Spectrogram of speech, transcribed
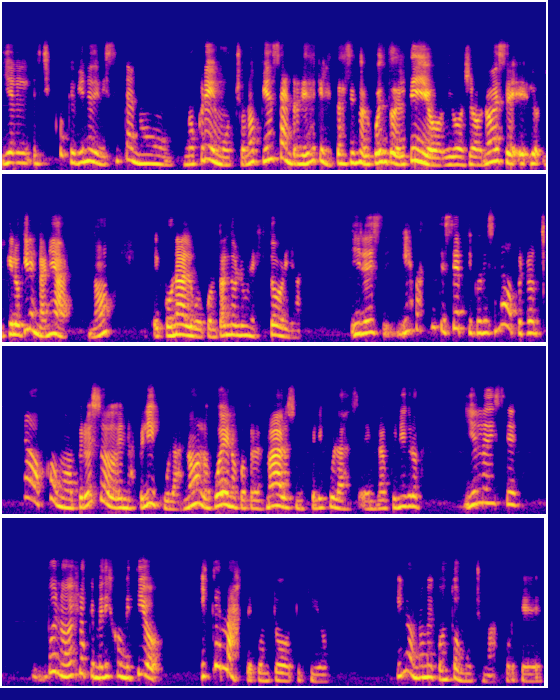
Y el, chico que viene de visita no, no cree mucho, ¿no? Piensa en realidad que le está haciendo el cuento del tío, digo yo, ¿no? Ese, eh, que lo quiere engañar, ¿no? Eh, con algo, contándole una historia. Y, le y es bastante escéptico, le dice, no, pero, no, ¿cómo? Pero eso en las películas, ¿no? Los buenos contra los malos, en las películas en blanco y negro. Y él le dice, bueno, es lo que me dijo mi tío. ¿Y qué más te contó tu tío? Y no, no me contó mucho más, porque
